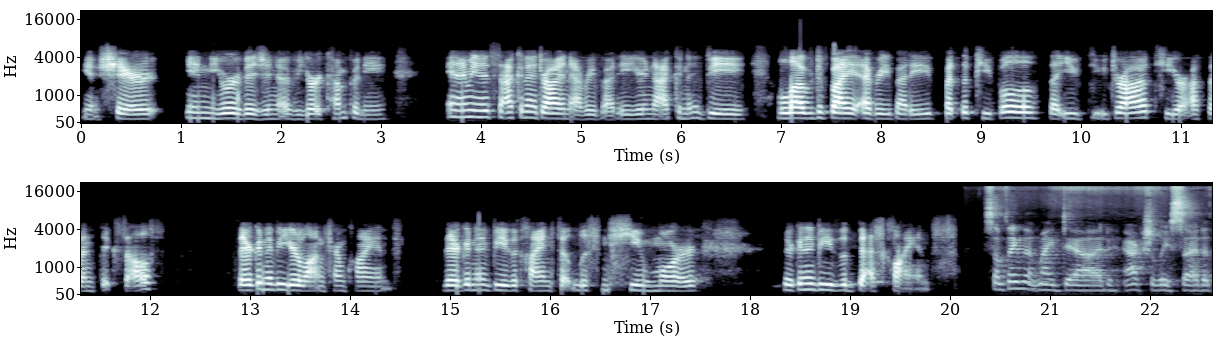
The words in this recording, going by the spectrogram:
you know, share in your vision of your company. And I mean, it's not going to draw in everybody. You're not going to be loved by everybody, but the people that you do draw to your authentic self, they're going to be your long term clients. They're going to be the clients that listen to you more. They're going to be the best clients. Something that my dad actually said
